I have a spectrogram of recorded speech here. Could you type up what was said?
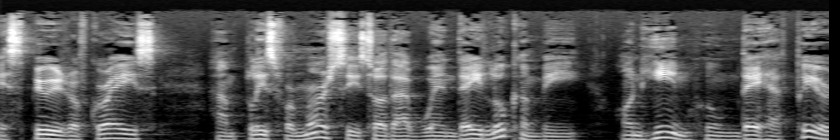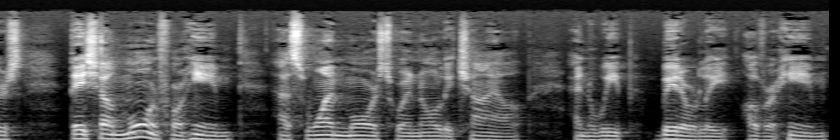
a spirit of grace and pleas for mercy, so that when they look on me, on him whom they have pierced, they shall mourn for him as one mourns for an only child, and weep bitterly over him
